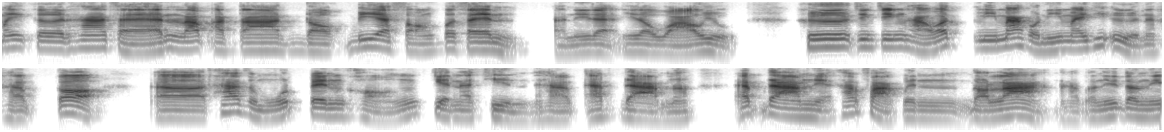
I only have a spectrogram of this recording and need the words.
ไม่เกินห้าแสนรับอัตราดอกเบี้ยสองเปอร์เซ็นต์อันนี้แหละที่เราว้าวอยู่ คือจริงๆ ถามว่ามีมากกว่านี้ไหมที่อื่นนะครับ ก็ถ้าสมมุติเป็นของเกียรตินาคินนะครับแอปดามเนาะแอปดามเนี่ยถ้าฝากเป็นดอลลาร์นะครับตอนนี้ตอนนี้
